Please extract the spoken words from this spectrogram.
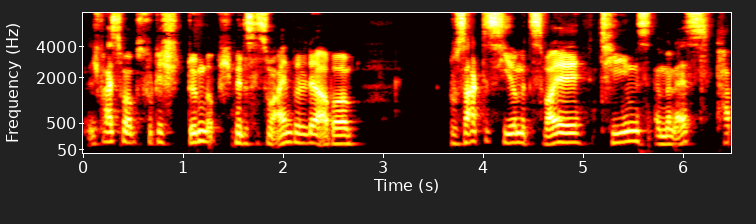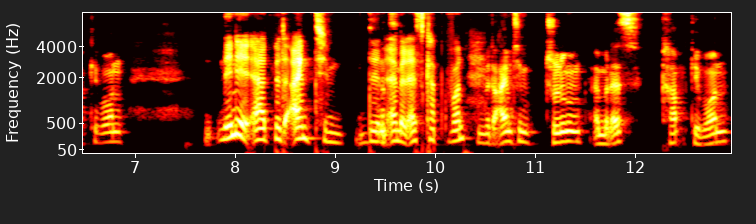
ich weiß nicht, ob es wirklich stimmt, ob ich mir das jetzt so einbilde, aber du sagtest hier mit zwei Teams MLS Cup gewonnen. Nee, nee, er hat mit einem Team den Mit- MLS Cup gewonnen. Mit einem Team, Entschuldigung, MLS Cup gewonnen.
